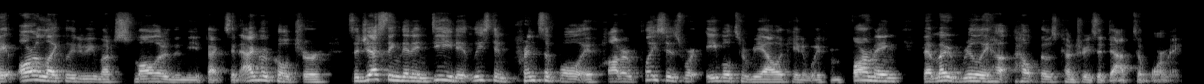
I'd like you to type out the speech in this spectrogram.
they are likely to be much smaller than the effects in agriculture, suggesting that indeed, at least in principle, if hotter places were able to reallocate away from farming, that might really help those countries adapt to warming.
